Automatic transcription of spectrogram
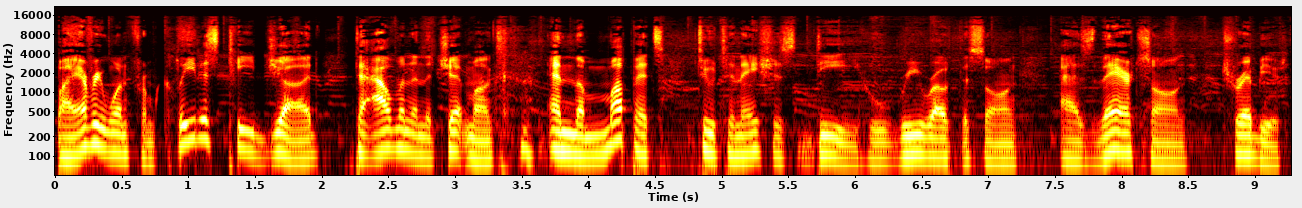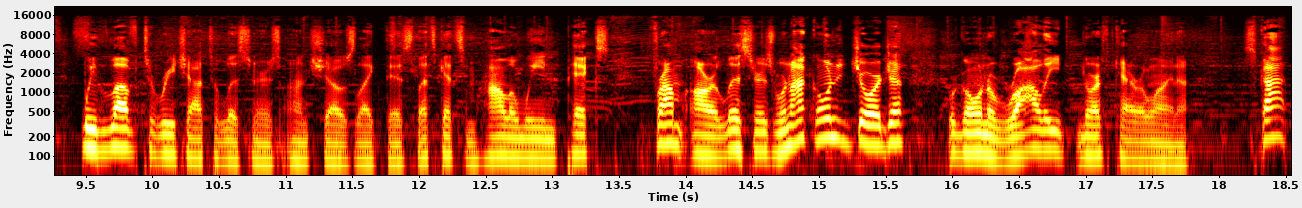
by everyone from Cletus T. Judd to Alvin and the Chipmunks and the Muppets to Tenacious D, who rewrote the song as their song tribute. We love to reach out to listeners on shows like this. Let's get some Halloween picks from our listeners. We're not going to Georgia, we're going to Raleigh, North Carolina. Scott,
